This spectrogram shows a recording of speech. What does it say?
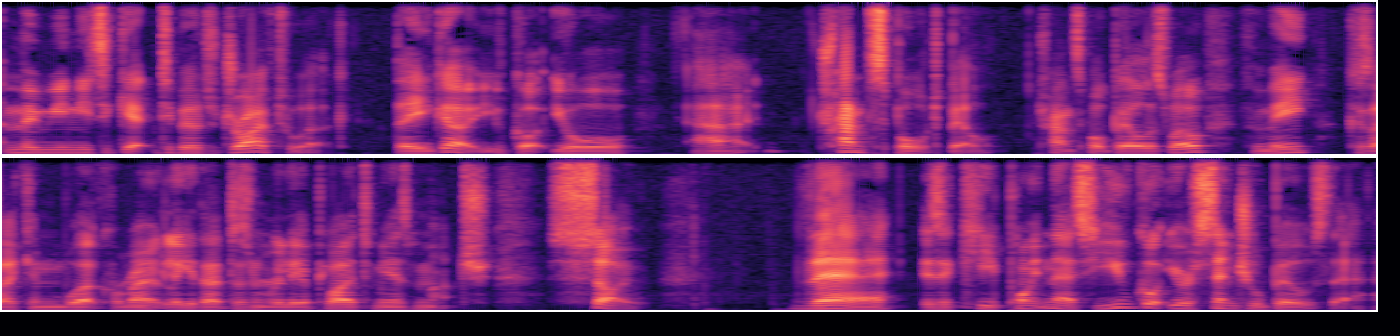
and maybe you need to get to be able to drive to work. There you go. You've got your uh, transport bill transport bill as well for me because I can work remotely that doesn't really apply to me as much so there is a key point there so you've got your essential bills there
